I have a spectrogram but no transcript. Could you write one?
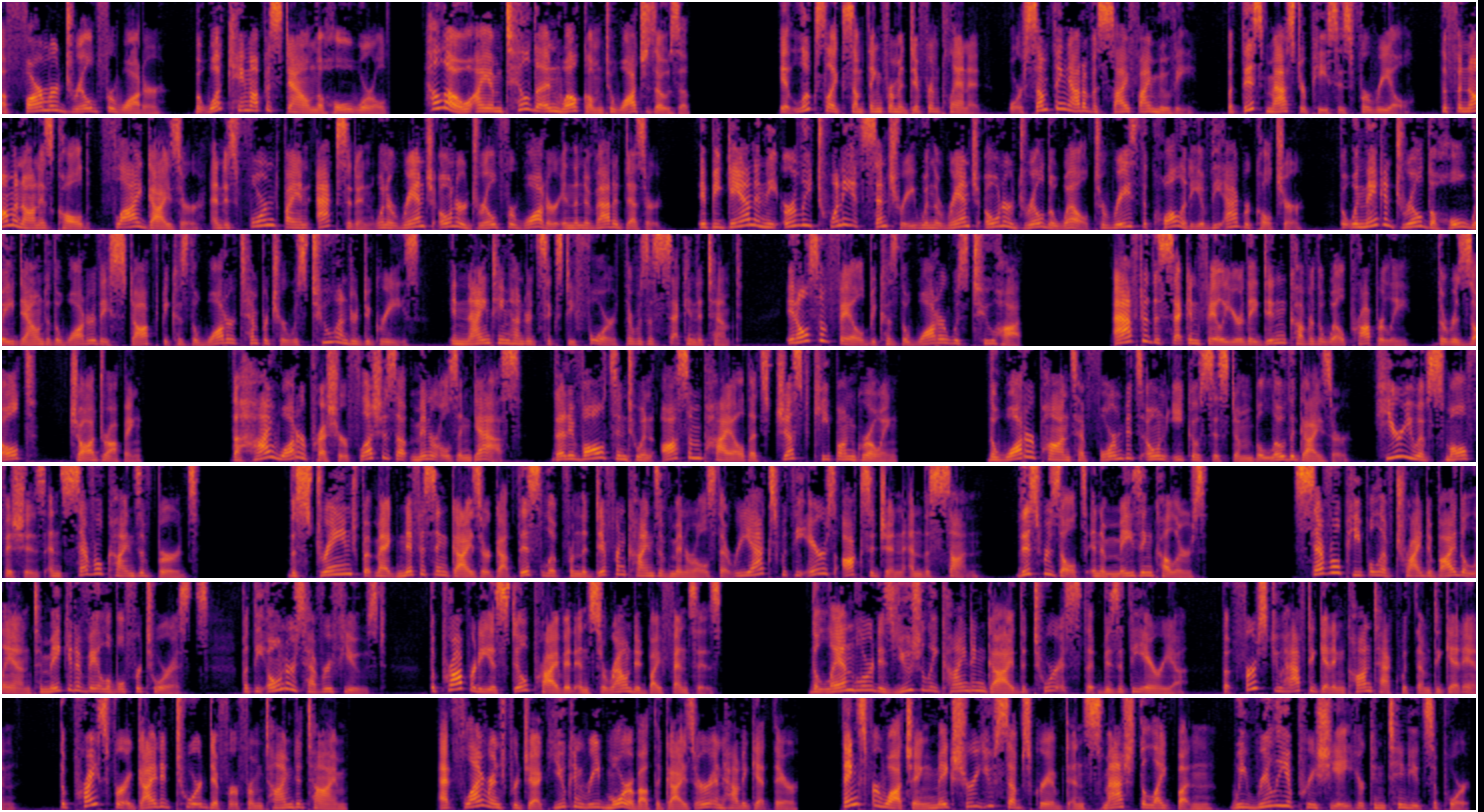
A farmer drilled for water, but what came up astound the whole world? Hello, I am Tilda and welcome to Watch Zozo. It looks like something from a different planet, or something out of a sci-fi movie, but this masterpiece is for real. The phenomenon is called fly geyser and is formed by an accident when a ranch owner drilled for water in the Nevada desert. It began in the early 20th century when the ranch owner drilled a well to raise the quality of the agriculture. But when they had drilled the whole way down to the water, they stopped because the water temperature was 200 degrees. In 1964, there was a second attempt. It also failed because the water was too hot. After the second failure, they didn't cover the well properly, the result? Jaw dropping. The high water pressure flushes up minerals and gas that evolves into an awesome pile that's just keep on growing. The water ponds have formed its own ecosystem below the geyser. Here you have small fishes and several kinds of birds. The strange but magnificent geyser got this look from the different kinds of minerals that reacts with the air's oxygen and the sun. This results in amazing colors. Several people have tried to buy the land to make it available for tourists, but the owners have refused. The property is still private and surrounded by fences. The landlord is usually kind and guide the tourists that visit the area, but first you have to get in contact with them to get in. The price for a guided tour differ from time to time. At FlyRanch Project, you can read more about the geyser and how to get there. Thanks for watching. Make sure you subscribed and smash the like button. We really appreciate your continued support.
